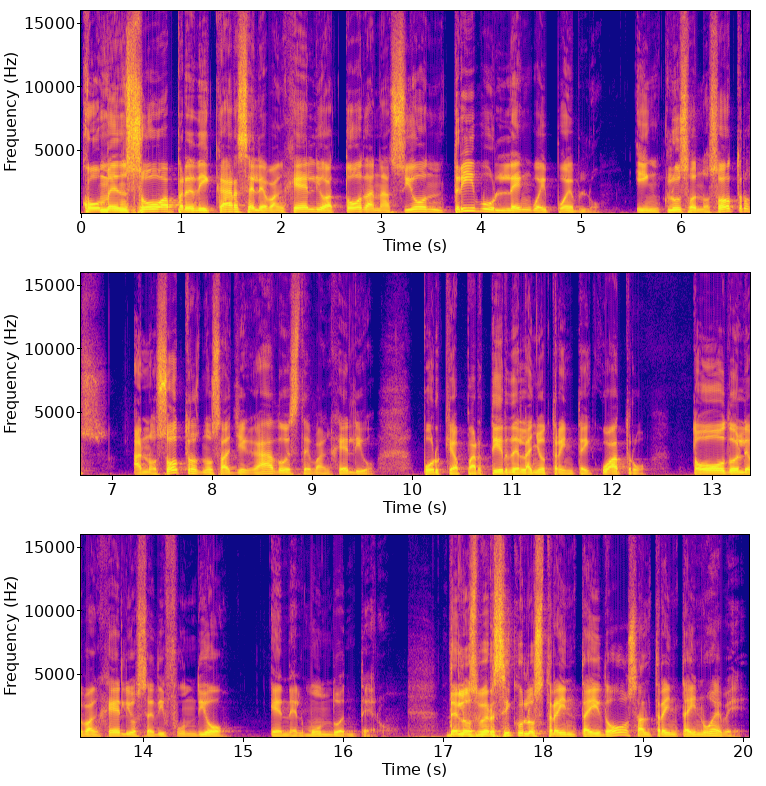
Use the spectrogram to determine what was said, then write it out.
comenzó a predicarse el Evangelio a toda nación, tribu, lengua y pueblo. Incluso nosotros, a nosotros nos ha llegado este Evangelio, porque a partir del año 34, todo el Evangelio se difundió en el mundo entero. De los versículos 32 al 39,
